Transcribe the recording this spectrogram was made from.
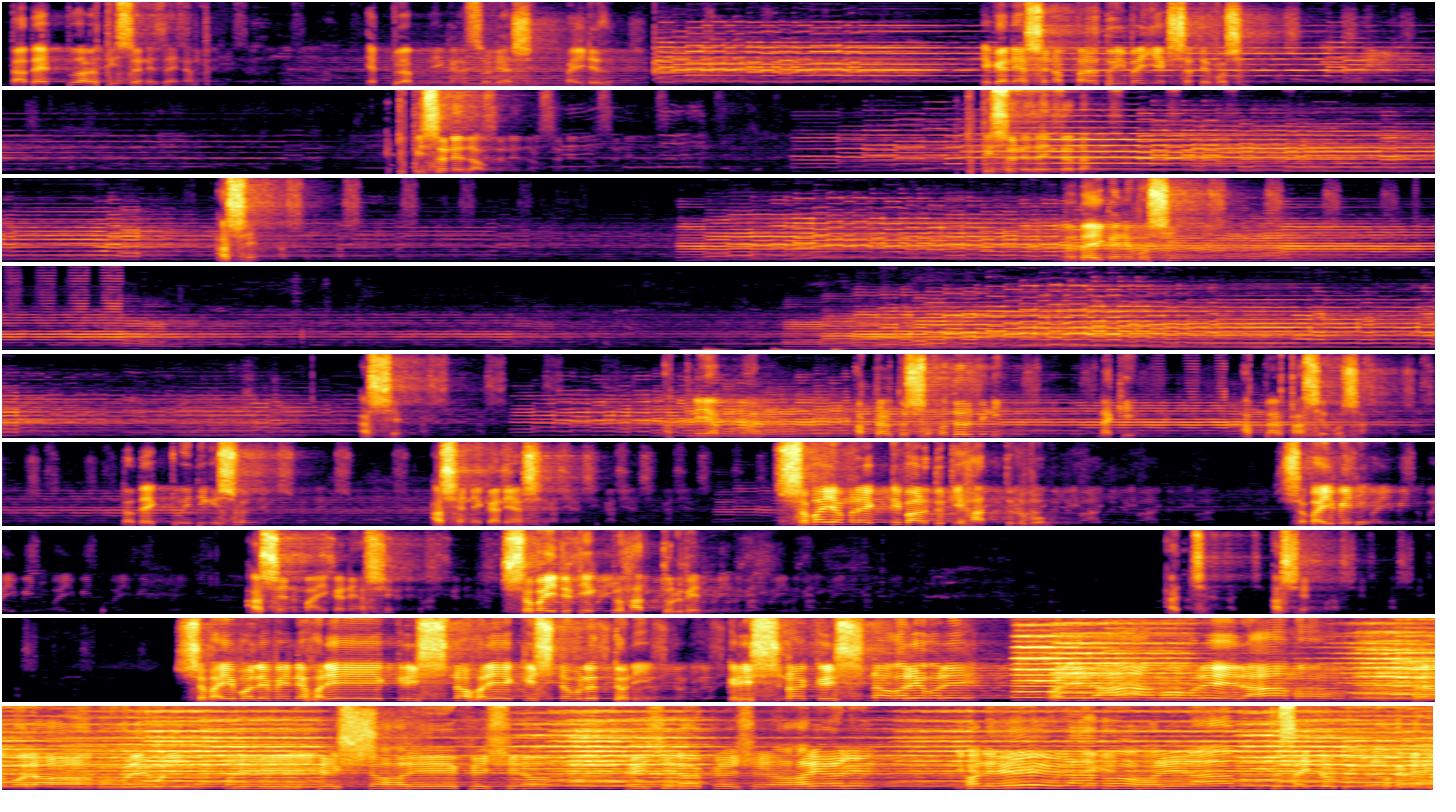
দাদা, একটু আর পিছনে যান আপনি। একটু আপনি এখানে চলে আসেন, বাইরে যান। এখানে আসেন, আপনারা দুই ভাই একসাথে বসেন। একটু পিছনে যাও। একটু পিছনে যান দাদা। আসেন। দাদা এখানে বসি। আসেন। আপনি আপনার আপনার তো সহধর্মিনী, নাকি? আপনার পাশে বসা। দাদা, একটু ওইদিকে সরে আসেন, এখানে আসেন। সবাই আমরা একটিবার দুটি হাত তুলব। সবাই মিলে? আসেন মা এখানে আসেন। সবাই দুটি একটু হাত তুলবেন। আচ্ছা আসেন। মা সবাই বলে মেনে হরে কৃষ্ণ হরে কৃষ্ণ উলুধ্বনি। কৃষ্ণ কৃষ্ণ হরে হরে। হরে রাম হরে রাম। রাম রাম হরে হরে। হরে কৃষ্ণ হরে কৃষ্ণ। কৃষ্ণ কৃষ্ণ হরে হরে। হরে রাম হরে রাম। রাম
